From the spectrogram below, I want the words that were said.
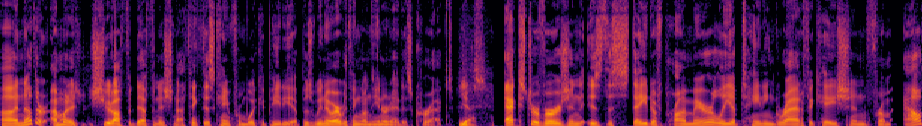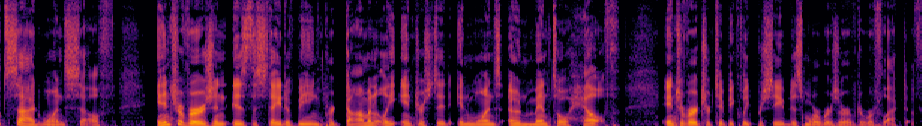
Uh, another, I'm going to shoot off a definition. I think this came from Wikipedia because we know everything on the internet is correct. Yes. Extroversion is the state of primarily obtaining gratification from outside oneself. Introversion is the state of being predominantly interested in one's own mental health. Introverts are typically perceived as more reserved or reflective.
